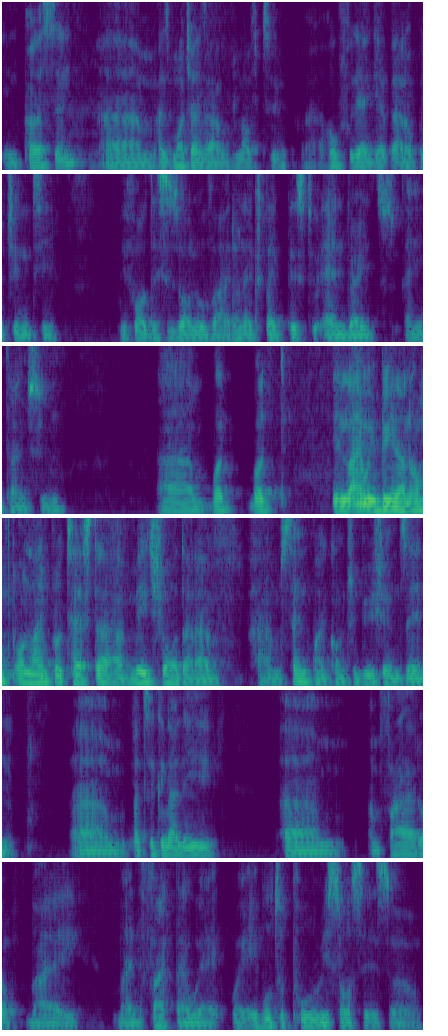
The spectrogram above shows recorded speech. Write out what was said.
in person um, as much as I would love to. Uh, hopefully, I get that opportunity before this is all over. I don't expect this to end very anytime soon. Um, but but in line with being an on- online protester, I've made sure that I've um, sent my contributions in. Um, particularly, um, I'm fired up by by the fact that we're we're able to pool resources. So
